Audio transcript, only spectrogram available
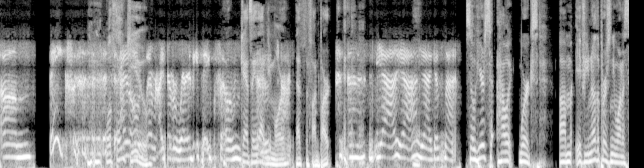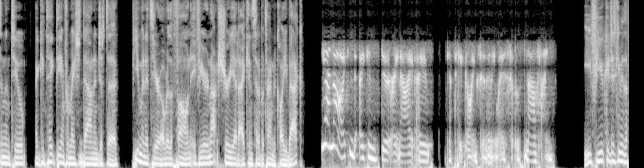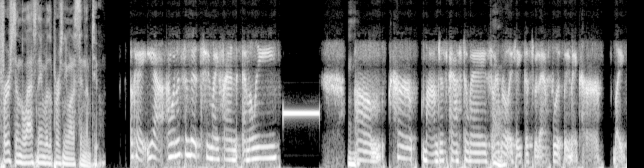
Um. Thanks. Well, thank I you. Ever, I never wear anything, so Can't say that anymore. shocked. That's the fun part. Uh, yeah. Yeah. Yeah. I guess not. So here's how it works. Um, if you know the person you want to send them to, I can take the information down in just a few minutes here over the phone. If you're not sure yet, I can set up a time to call you back. Yeah. No. I can. I can do it right now. I, I have to get going soon anyway, so now fine. If you could just give me the first and the last name of the person you want to send them to. Okay, yeah, I want to send it to my friend Emily. Mm-hmm. Um, her mom just passed away, so I Oh. really think this would absolutely make her like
